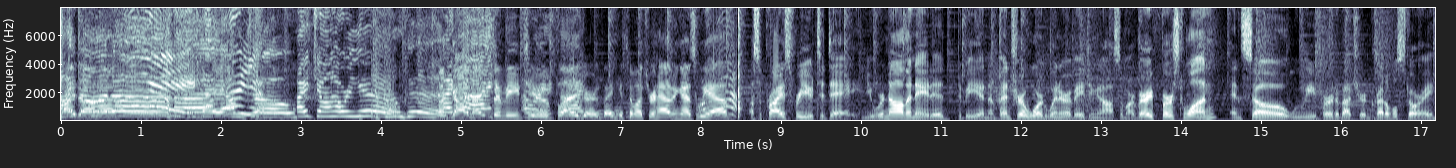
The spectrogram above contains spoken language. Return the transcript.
Hi, Donna. Hi, I'm Joe. Hi, Joan. How are you? I'm good. Hi, Okay, nice to meet you. Pleasure. Thank you so much for having us. We oh, have a surprise for you today. You were nominated to be an Adventure Award winner of Aging and Awesome, our very first one. And so we've heard about your incredible story.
